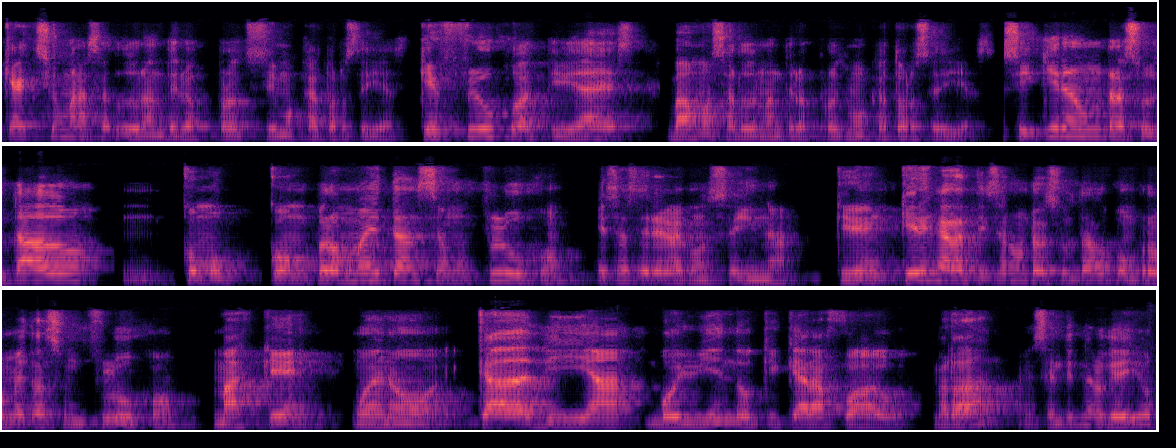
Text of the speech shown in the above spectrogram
¿Qué acción van a hacer durante los próximos 14 días? ¿Qué flujo de actividades vamos a hacer durante los próximos 14 días? Si quieren un resultado, como comprométanse un flujo, esa sería la consigna. ¿Quieren, quieren garantizar un resultado? Comprométanse un flujo, más que, bueno, cada día voy viendo qué carajo hago, ¿verdad? ¿Se entiende lo que digo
